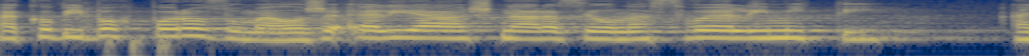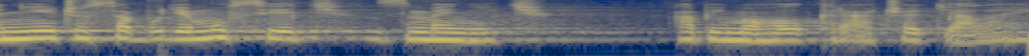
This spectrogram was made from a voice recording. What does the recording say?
Ako by Boh porozumel, že Eliáš narazil na svoje limity a niečo sa bude musieť zmeniť, aby mohol kráčať ďalej.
